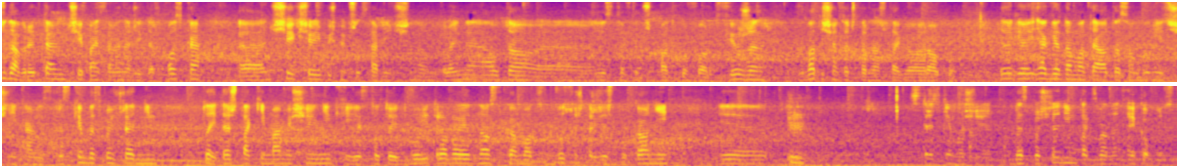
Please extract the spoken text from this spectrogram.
Dzień dobry, witam dzisiaj Państwa Energy Też Polska. E, Dzisiaj chcielibyśmy przedstawić nam kolejne auto. E, Jest to w tym przypadku Ford Fusion z 2014 roku. Jak, wiadomo te auta są głównie z silnikami z tryskiem bezpośrednim. Tutaj też taki mamy silnik. Jest tutaj dwulitrowa jednostka mocy 240 koni. E, Z tryskiem właśnie bezpośrednim, tak zwany EcoBoost.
